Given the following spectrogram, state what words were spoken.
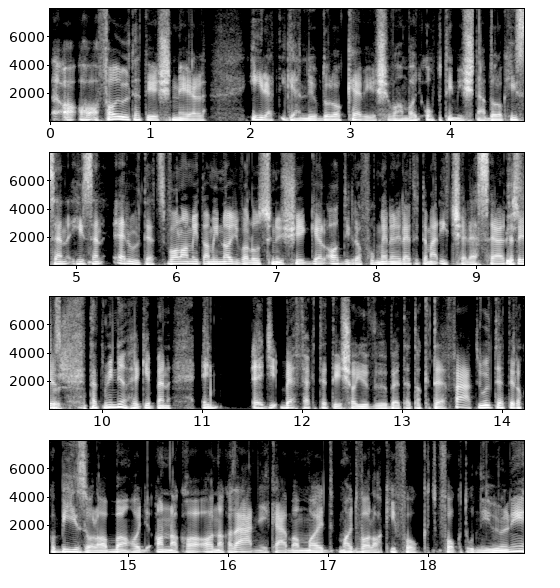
A, a faültetésnél életigenlőbb dolog kevés van, vagy optimistább dolog, hiszen, hiszen erültetsz valamit, ami nagy valószínűséggel addigra fog menni, hogy lehet, hogy te már itt se leszel. Tehát, ez, tehát mindenféleképpen egy egy befektetés a jövőbe. Tehát aki te fát ültettél, akkor bízol abban, hogy annak, a, annak az árnyékában majd, majd valaki fog, fog tudni ülni.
